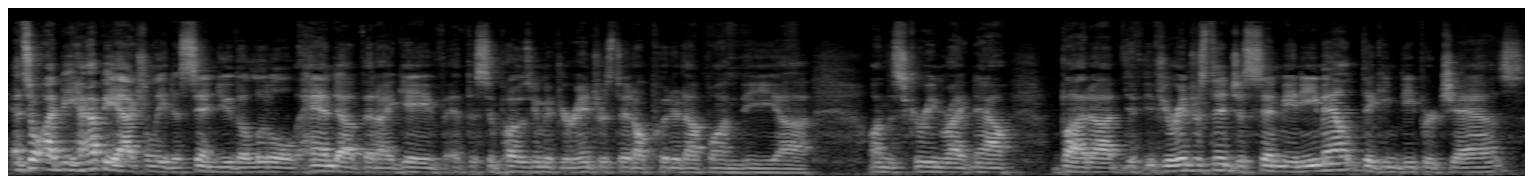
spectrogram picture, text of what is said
And so I'd be happy actually to send you the little handout that I gave at the symposium. If you're interested, I'll put it up on the uh, on the screen right now. But uh, if, if, you're interested, just send me an email, diggingdeeperjazz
